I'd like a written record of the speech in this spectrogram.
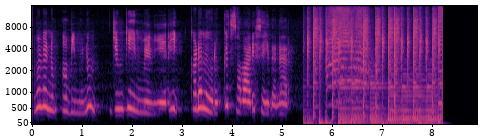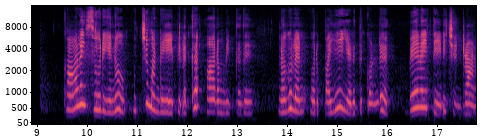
நகுலனும் அபிமனும் ஜும்கியின் மேல் ஏறி கடலூருக்கு சவாரி செய்தனர். காலை சூரியனோ உச்சி மண்டையை பிளக்க ஆரம்பித்தது. நகுலன் ஒரு பையை எடுத்துக்கொண்டு வேலை தேடி சென்றான்.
